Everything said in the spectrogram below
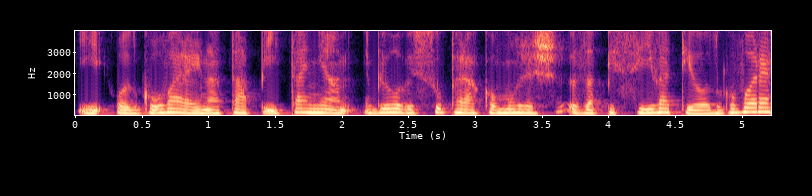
i odgovaraj na ta pitanja. Bilo bi super ako možeš zapisivati odgovore,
